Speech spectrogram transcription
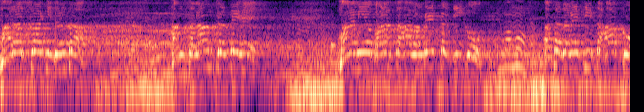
महाराष्ट्र की जनता हम सलाम करते हैं माननीय बाड़ा साहब अंबेडकर जी को, असद अवैसी साहब को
